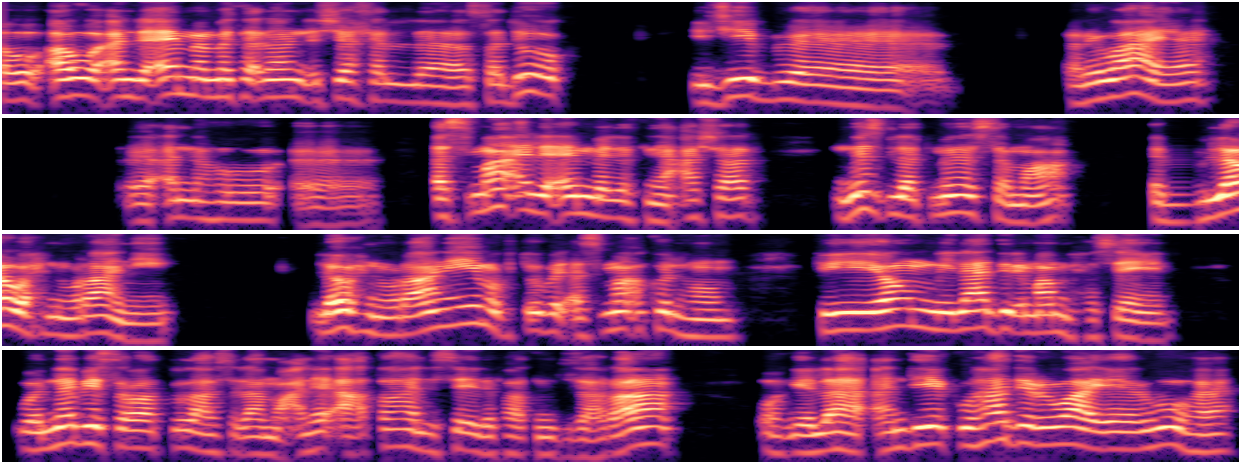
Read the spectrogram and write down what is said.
أو أو الأئمة مثلا الشيخ الصدوق يجيب آه، رواية آه، أنه آه، أسماء الأئمة الاثني عشر نزلت من السماء بلوح نوراني لوح نوراني مكتوب الأسماء كلهم في يوم ميلاد الإمام الحسين والنبي صلى الله وسلامه عليه أعطاها للسيدة فاطمة الزهراء وقال لها عندك وهذه الرواية يروها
